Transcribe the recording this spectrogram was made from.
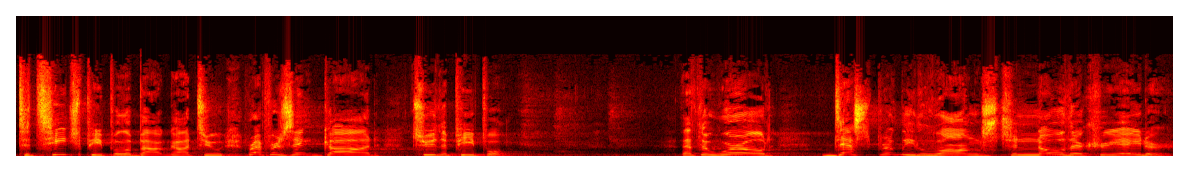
To teach people about God, to represent God to the people. That the world desperately longs to know their Creator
